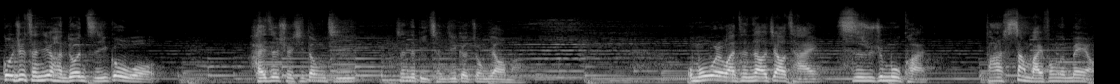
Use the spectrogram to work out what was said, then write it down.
过去曾经很多人质疑过我，孩子的学习动机真的比成绩更重要吗？我们为了完成这套教材，四处去募款，发了上百封的 mail，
